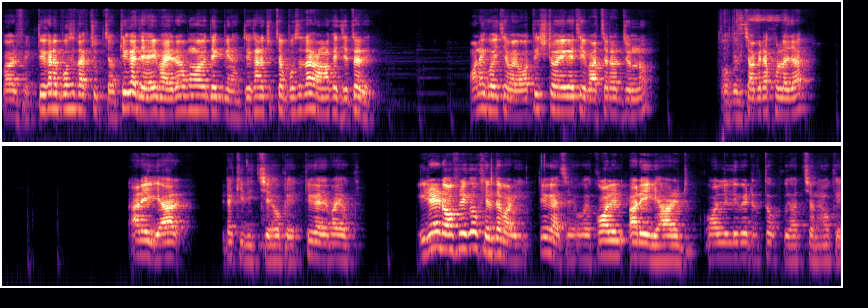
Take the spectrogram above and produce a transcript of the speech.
পারফেক্ট তুই এখানে বসে থাক চুপচাপ, ঠিক আছে? এই ভাই এরকমভাবে দেখবি না। তুই এখানে চুপচাপ বসে থাক, আমাকে যেতে দে। অনেক হয়েছে ভাই, অতিষ্ঠ হয়ে গেছে বাচ্চাটার জন্য। ওকে, চাবিটা খোলা যাক। আরে ইয়ার, এটা কি দিচ্ছে? ওকে, ঠিক আছে, ভাই, ওকে। ইন্টারনেট অফ রেখেও খেলতে পারি, ঠিক আছে, ওকে, কল, আরে ইয়ার কল এলিভেটার তো যাচ্ছে না, ওকে।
